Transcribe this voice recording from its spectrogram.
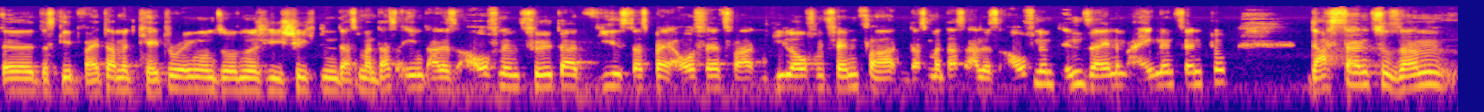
Äh, das geht weiter mit Catering und so solche Geschichten, dass man das eben alles aufnimmt, filtert. Wie ist das bei Auswärtsfahrten? Wie laufen Fanfahrten? Dass man das alles aufnimmt in seinem eigenen Fanclub das dann zusammen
